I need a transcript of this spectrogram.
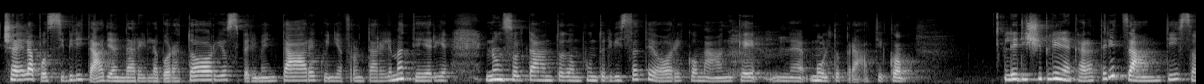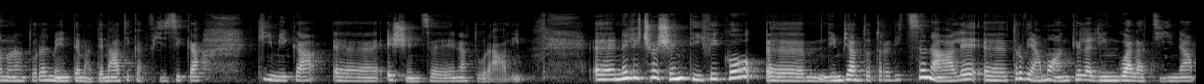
c'è la possibilità di andare in laboratorio, sperimentare, studiare, quindi affrontare le materie, non soltanto da un punto di vista teorico ma anche mh, molto pratico. Le discipline caratterizzanti sono naturalmente matematica, fisica, chimica eh, e scienze naturali. Eh, nel liceo scientifico eh, di impianto tradizionale eh, troviamo anche la lingua latina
